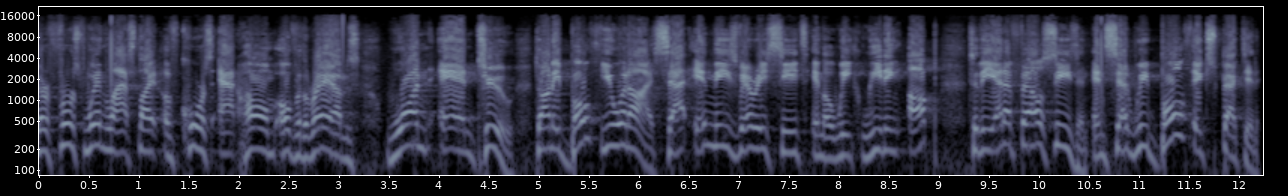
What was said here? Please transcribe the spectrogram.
Their first win last night, of course, at home over the Rams, one and two. Donnie, both you and I sat in these very seats in the week leading up to the NFL season and said we both expected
